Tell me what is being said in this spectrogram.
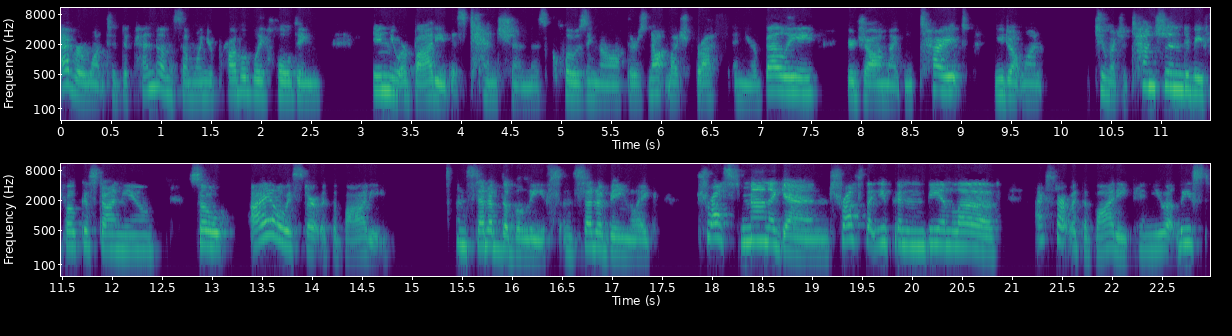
ever want to depend on someone, you're probably holding in your body this tension, this closing off. There's not much breath in your belly. Your jaw might be tight. You don't want too much attention to be focused on you. So I always start with the body instead of the beliefs, instead of being like, trust men again, trust that you can be in love. I start with the body. Can you at least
